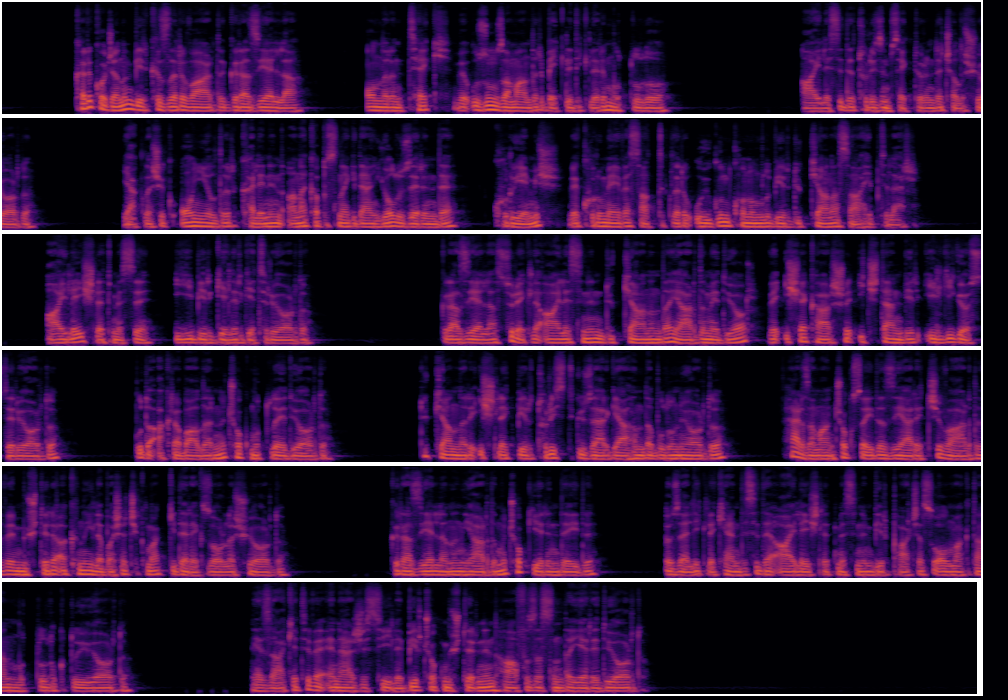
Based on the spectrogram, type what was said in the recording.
Karı kocanın bir kızları vardı Graziella. Onların tek ve uzun zamandır bekledikleri mutluluğu. Ailesi de turizm sektöründe çalışıyordu. Yaklaşık 10 yıldır kalenin ana kapısına giden yol üzerinde kuru yemiş ve kuru meyve sattıkları uygun konumlu bir dükkana sahiptiler. Aile işletmesi iyi bir gelir getiriyordu. Graziella sürekli ailesinin dükkanında yardım ediyor ve işe karşı içten bir ilgi gösteriyordu. Bu da akrabalarını çok mutlu ediyordu. Dükkanları işlek bir turist güzergahında bulunuyordu. Her zaman çok sayıda ziyaretçi vardı ve müşteri akınıyla başa çıkmak giderek zorlaşıyordu. Graziella'nın yardımı çok yerindeydi. Özellikle kendisi de aile işletmesinin bir parçası olmaktan mutluluk duyuyordu. Nezaketi ve enerjisiyle birçok müşterinin hafızasında yer ediyordu.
